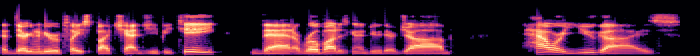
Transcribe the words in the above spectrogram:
that they're going to be replaced by Chat GPT, that a robot is going to do their job. How are you guys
